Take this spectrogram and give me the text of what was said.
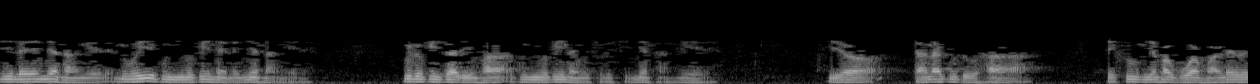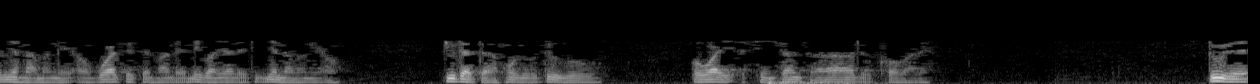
ပြေလည်းမျက်နှာငယ်တယ်လူကြီးအကူအညီမပေးနိုင်လည်းမျက်နှာငယ်တယ် ကုသိုလ်ကိစ္စတွေမှာအကူအညီမပေးနိုင်ဘူးဆိုလို့ရှိရင်မျက်နှာငယ်တယ်ပြီးတော့ဒါနကုသိုလ်ဟာဒီခုမျက်မှောက်ဘဝမှာလည်းပဲမျက်နှာမငယ်အောင်ဘဝဆက်ဆက်မှာလည်းနိဗ္ဗာန်ရတဲ့ဒီမျက်နှာမငယ်အောင်ပြုတတ်တာမဟုတ်လို့သူ့ကိုဘဝရဲ့အစဉ်တန်းစာလို့ခေါ်ပါတယ်သူ့ရဲ့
